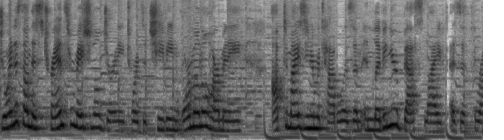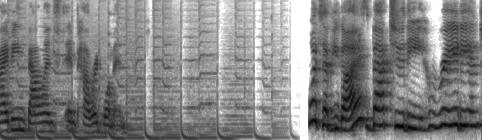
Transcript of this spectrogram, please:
Join us on this transformational journey towards achieving hormonal harmony, optimizing your metabolism, and living your best life as a thriving, balanced, empowered woman. What's up, you guys? Back to the Radiant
